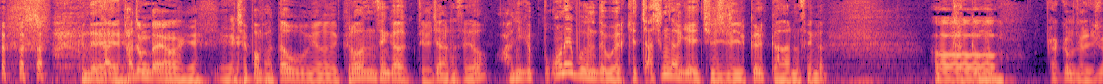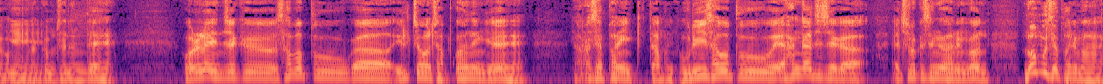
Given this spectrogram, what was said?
근데 다, 다종다양하게 예. 그 재판 받다 보면 그런 생각 들지 않으세요? 아니 이게 뻔해 보이는데 왜 이렇게 짜증나게 질질 끌까 하는 생각? 어, 가끔 들죠. 예. 가끔 드는데 원래 이제 그 사법부가 일정을 잡고 하는 게 여러 재판이 있다 보니까 우리 사법부의 한 가지 제가 애초롭게 생각하는 건 너무 재판이 많아요.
